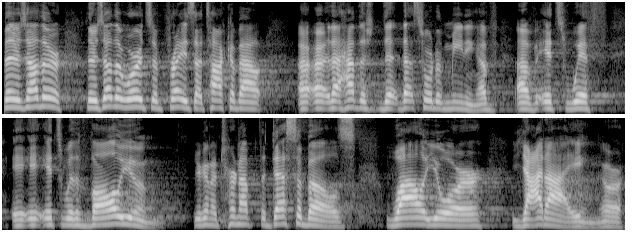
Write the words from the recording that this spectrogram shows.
There's other, there's other words of praise that talk about, uh, uh, that have that sort of meaning of, of it's, with, it's with volume. You're going to turn up the decibels while you're yadaing or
